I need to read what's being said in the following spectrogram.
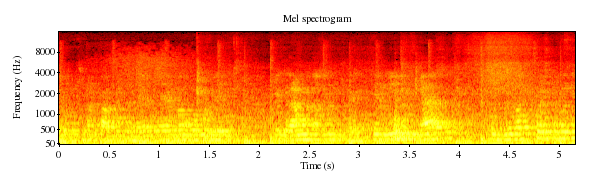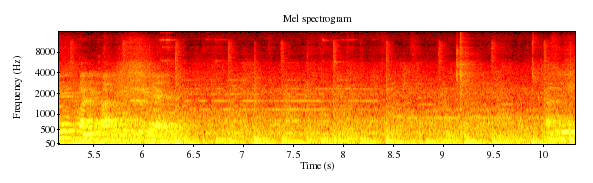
सूचना प्राप्त झाल्या आहेत. त्याबाबत जे ग्रामविकास मंत्री आहेत. त्यांनी या संदर्भात स्पष्टपणे खाली आले केलेले आहेत आणि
